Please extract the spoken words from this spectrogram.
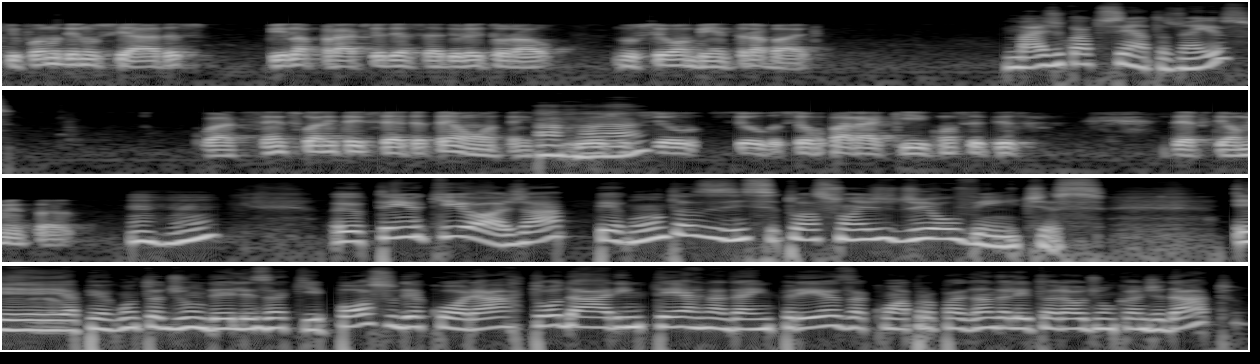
que foram denunciadas pela prática de assédio eleitoral no seu ambiente de trabalho. Mais de 400, não é isso? 447 até ontem. Uhum. Hoje, se eu, se, eu, se eu parar aqui, com certeza deve ter aumentado. Uhum. Eu tenho aqui, ó, já perguntas em situações de ouvintes. E a pergunta de um deles aqui: posso decorar toda a área interna da empresa com a propaganda eleitoral de um candidato?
